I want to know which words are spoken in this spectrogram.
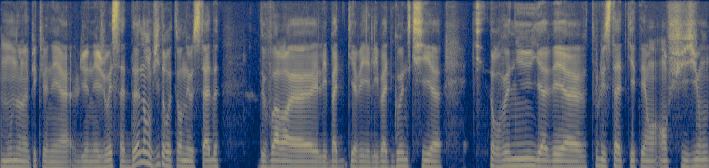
mon Olympique lyonnais, lyonnais jouer. Ça donne envie de retourner au stade de voir euh, les bad, il y avait les Bad Guns qui, euh, qui sont revenus, il y avait euh, tout le stade qui était en, fusion.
